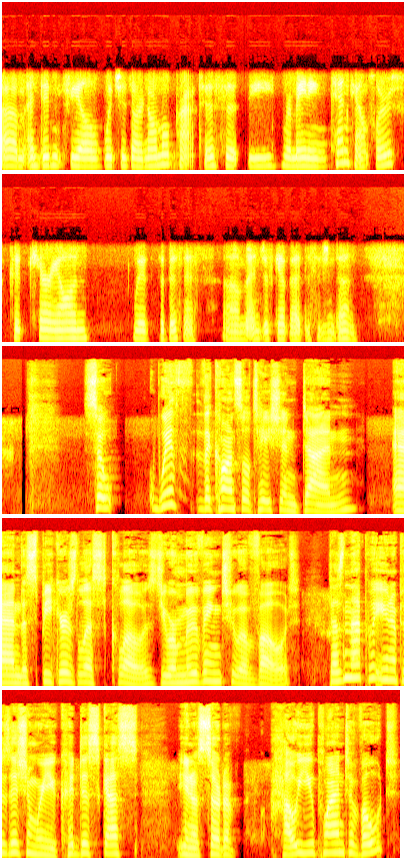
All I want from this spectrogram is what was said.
um, and didn't feel, which is our normal practice, that the remaining 10 councillors could carry on with the business um, and just get that decision done. So, with the consultation done and the speakers list closed, you were moving to a vote. Doesn't that put you in a position where you could discuss, you know, sort of how you plan to vote?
